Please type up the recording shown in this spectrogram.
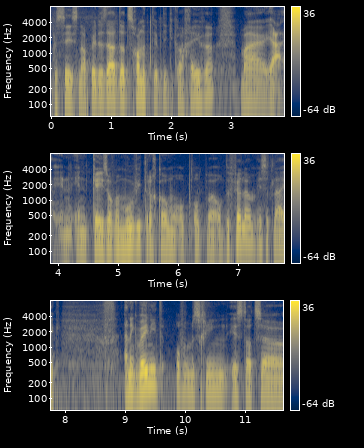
Precies, snap je? Dus dat, dat is gewoon een tip die ik je kan geven. Maar ja, in, in case of een movie, terugkomen op, op, eh, op de film, is het like... En ik weet niet of het misschien is dat ze...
